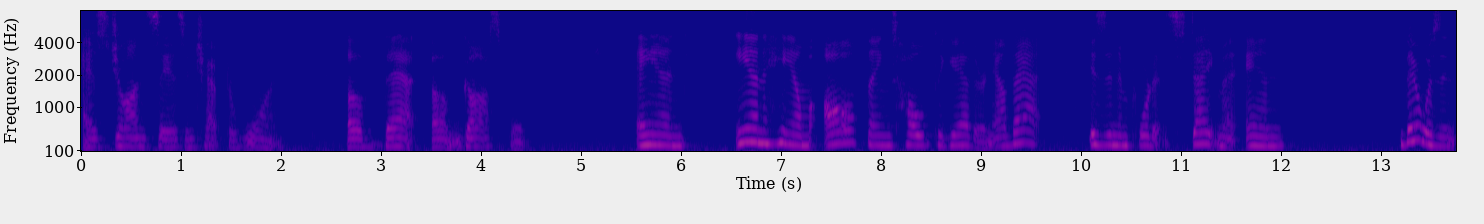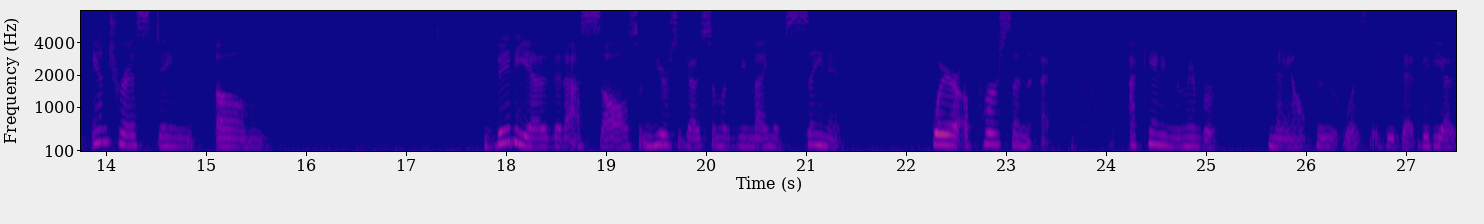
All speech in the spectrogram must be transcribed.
as John says in chapter 1 of that um, gospel. And in him all things hold together. Now, that is an important statement, and there was an interesting. Um, video that I saw some years ago. Some of you may have seen it, where a person, I can't even remember now who it was that did that video,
